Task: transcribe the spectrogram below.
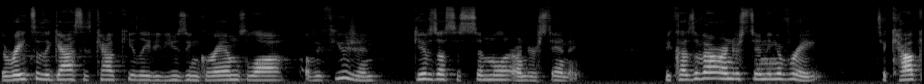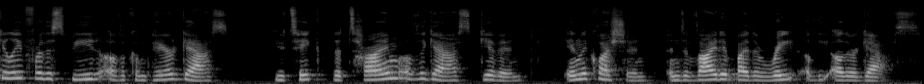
The rates of the gas is calculated using Graham's law of effusion gives us a similar understanding. Because of our understanding of rate, to calculate for the speed of a compared gas, you take the time of the gas given in the question and divide it by the rate of the other gas.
